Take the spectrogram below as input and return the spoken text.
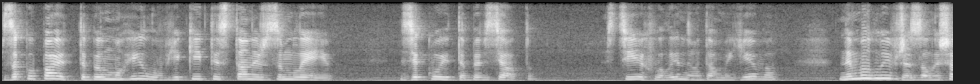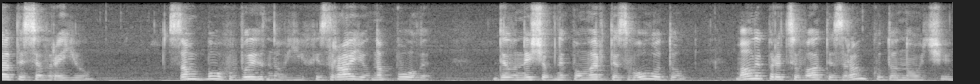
закопають тебе в могилу, в якій ти станеш землею, з якої тебе взято. З цієї хвилини Адам і Єва не могли вже залишатися в раю. Сам Бог вигнав їх із раю на поле, де вони, щоб не померти з голоду, мали працювати зранку до ночі.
